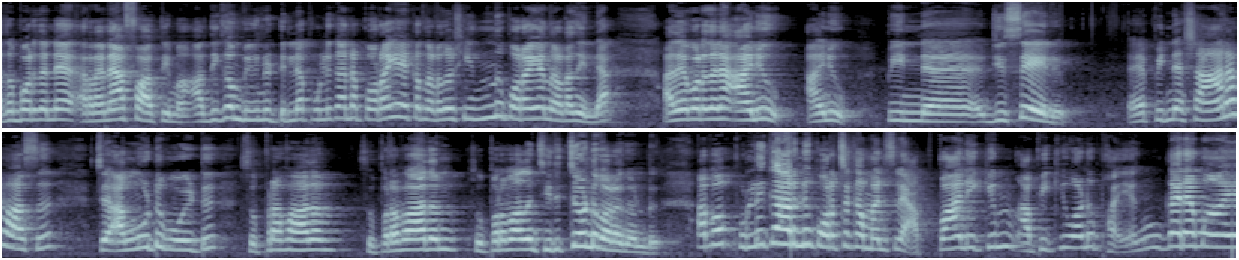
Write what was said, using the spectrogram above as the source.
അതുപോലെ തന്നെ റന ഫാത്തിമ. അധികം വീണിട്ടില്ല. പുള്ളിക്കാരന്റെ പുറകെയൊക്കെ നടന്നു. പക്ഷേ ഇന്ന് പുറകെ നടന്നില്ല. അതേപോലെ തന്നെ അനു അനു. പിന്നെ ജിസേൽ പിന്നെ ഷാനവാസ് അങ്ങോട്ട് പോയിട്ട് സുപ്രഭാതം സുപ്രഭാതം സുപ്രഭാതം ചിരിച്ചുകൊണ്ട് പറയുന്നുണ്ട്. അപ്പോൾ പുള്ളിക്കാരനും കുറച്ചൊക്കെ മനസ്സിലായി. അപ്പാനിക്കും അഭിക്കുമാണ് ഭയങ്കരമായ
